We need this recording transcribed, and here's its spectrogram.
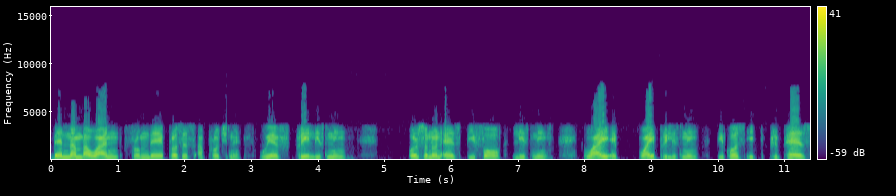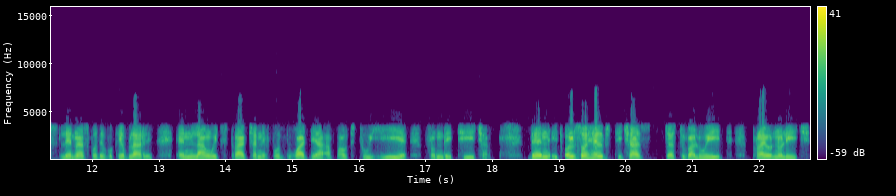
Then number one from the process approach we have pre-listening also known as before listening. Why why pre-listening because it prepares learners for the vocabulary and language structure and for what they are about to hear from the teacher. Then it also helps teachers just to evaluate prior knowledge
